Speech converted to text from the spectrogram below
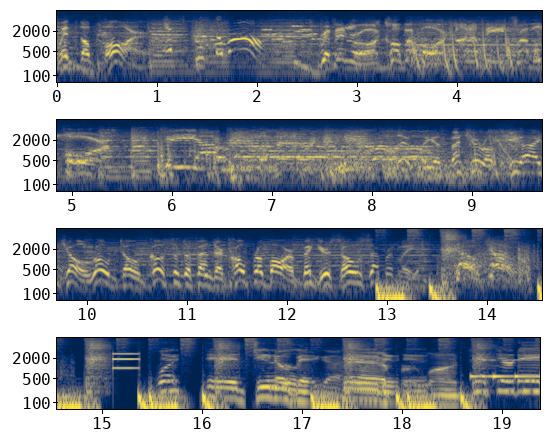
with the Boar. It's Crystal Ball. Rip and roar, Cobra 4, gonna be trouble for. Be a real American hero. Live the adventure of G.I. Joe, Road Toad, Coastal Defender, Cobra Boar. Figures sold separately. Joe, Joe. What did Gino Vega Everyone. yesterday?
